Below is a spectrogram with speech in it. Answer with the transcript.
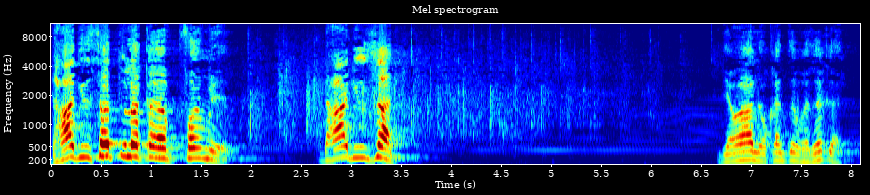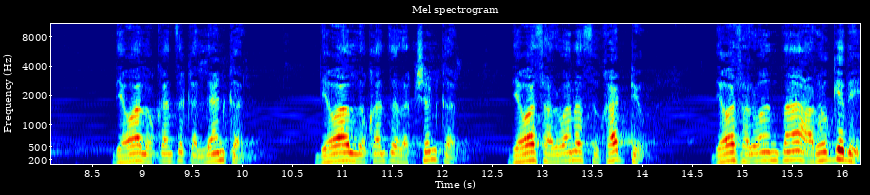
दहा दिवसात तुला क- फळ मिळेल. दहा दिवसात. देवा लोकांचं भलं कर. देवा लोकांचं कल्याण कर. देवा लोकांचं रक्षण कर. देवा सर्वांना सुखात ठेव. देवा सर्वांना आरोग्य दे.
